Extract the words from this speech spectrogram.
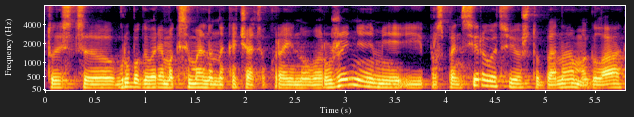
То есть, э, грубо говоря, максимально накачать Украину вооружениями и проспонсировать ее, чтобы она могла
